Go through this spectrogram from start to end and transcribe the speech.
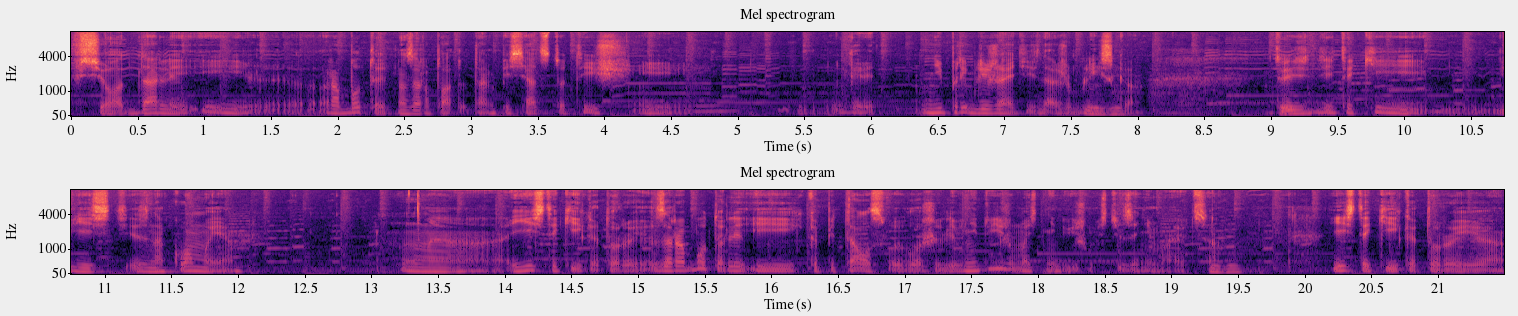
все отдали и работают на зарплату там 50-100 тысяч и говорит, не приближайтесь даже близко. То есть и такие есть знакомые, а, есть такие, которые заработали и капитал свой вложили в недвижимость, недвижимостью занимаются. Угу. Есть такие, которые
